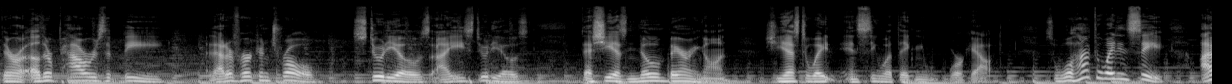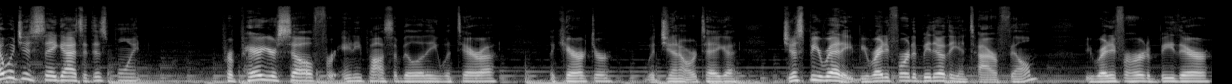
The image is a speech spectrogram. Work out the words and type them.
there are other powers that be out of her control, studios, i.e., studios, that she has no bearing on. She has to wait and see what they can work out. So we'll have to wait and see. I would just say, guys, at this point, prepare yourself for any possibility with Tara, the character, with Jenna Ortega. Just be ready. Be ready for her to be there the entire film. Be ready for her to be there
